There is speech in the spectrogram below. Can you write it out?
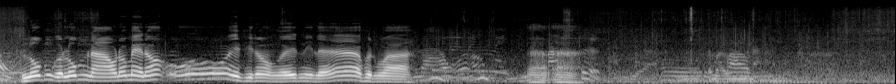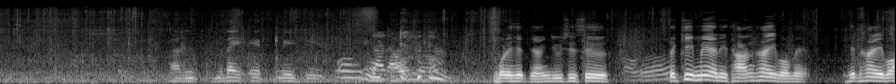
วลมก็ลมหนาวเนาะแม่เนาะโอ้ยพี่น้องเอ้ยนี่แหละเพิ่นว่าหนาวเอออ่าอ่ามันไม่ได้เอ็ดเลยจีอยู่ใส่บ่ได้เฮ็ดหยังอยู่ซื่อๆตะกี้แม่นี่ทางให้บ่แม่เฮ็ดให้บ่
